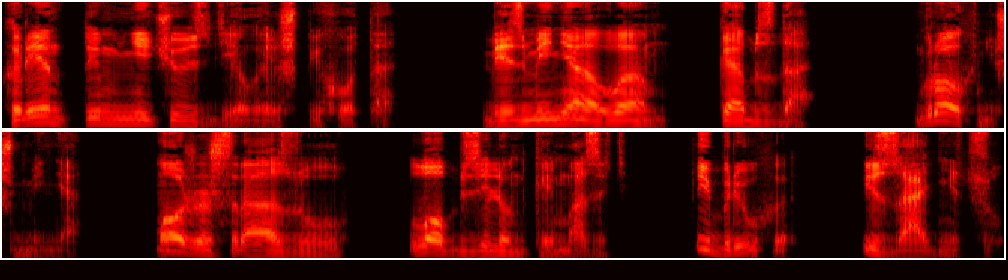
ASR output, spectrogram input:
Хрен ты мне что сделаешь, пехота. Без меня вам кабзда. Грохнешь меня. Можешь сразу лоб зеленкой мазать. И брюхо, и задницу.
